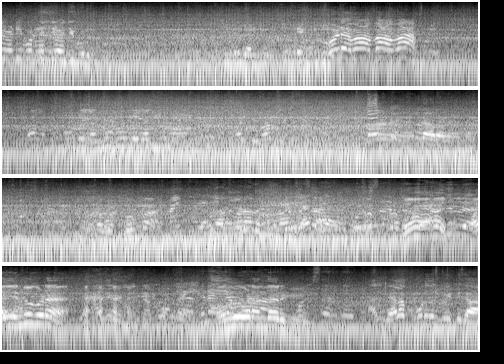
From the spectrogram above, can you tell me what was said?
வண்டி போட்டு வண்டி பாய் வா வா வா ஏய், அது எங்க கூட? உங்க கூட அந்த இருக்கு. அது விலை கூடுதல் போயிட்டுக்கா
